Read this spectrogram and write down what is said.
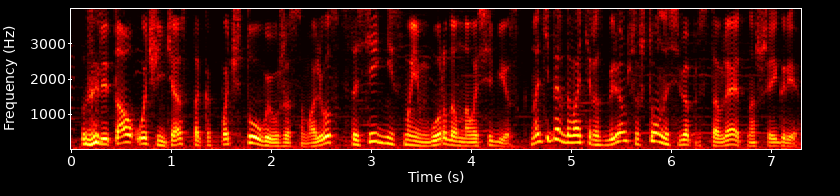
летал очень часто как почтовый уже самолет в соседний с моим городом Новосибирск. Ну а теперь давайте разберемся, что он из себя представляет в нашей игре.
